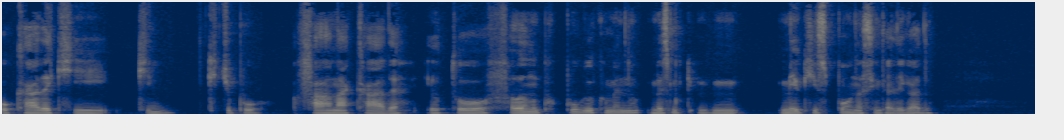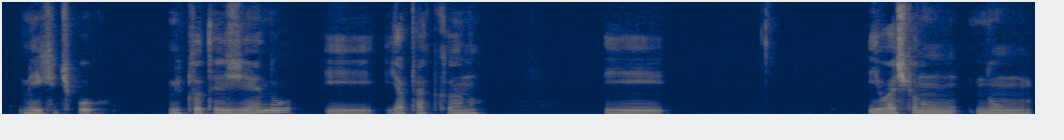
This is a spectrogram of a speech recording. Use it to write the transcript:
o cara que, que, que tipo, fala na cara. Eu tô falando pro público mesmo, mesmo que, meio que expondo, assim, tá ligado? Meio que, tipo, me protegendo e, e atacando. E, e eu acho que eu não, não.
